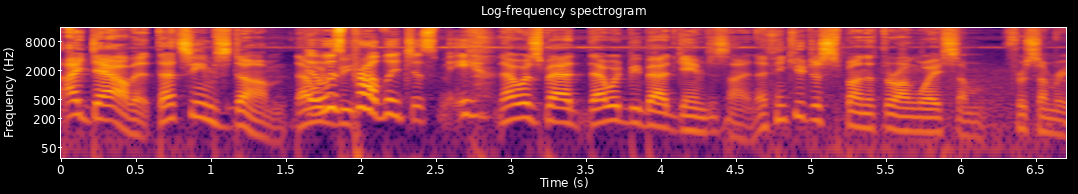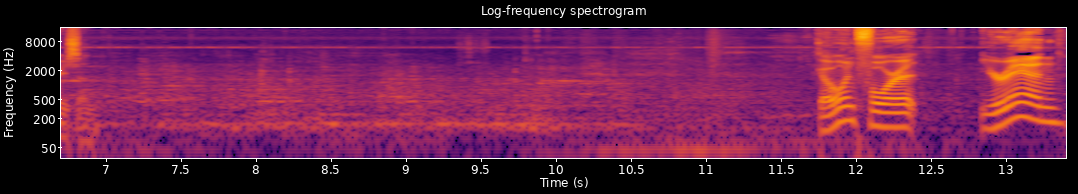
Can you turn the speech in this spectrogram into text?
I doubt it. That seems dumb. That it would was be probably just me. that was bad. That would be bad game design. I think you just spun it the wrong way some for some reason. Going for it. You're in.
